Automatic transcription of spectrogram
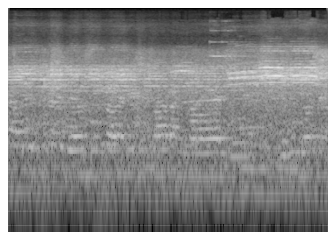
করে। দেন সুতরাং সুবহান আল্লাহ যিনি দোষের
